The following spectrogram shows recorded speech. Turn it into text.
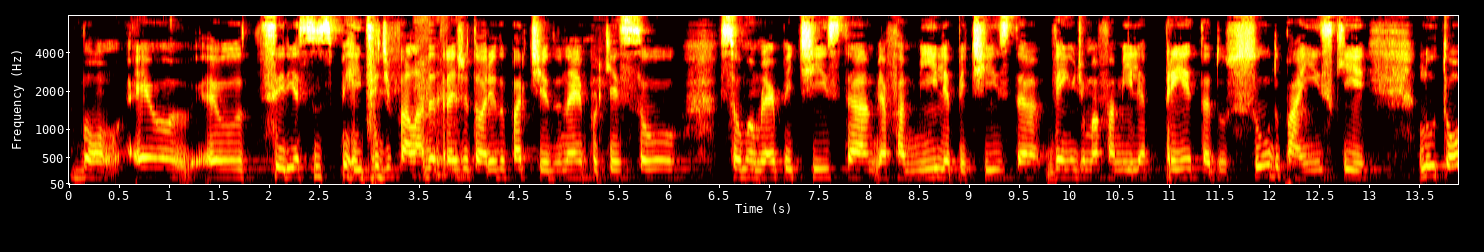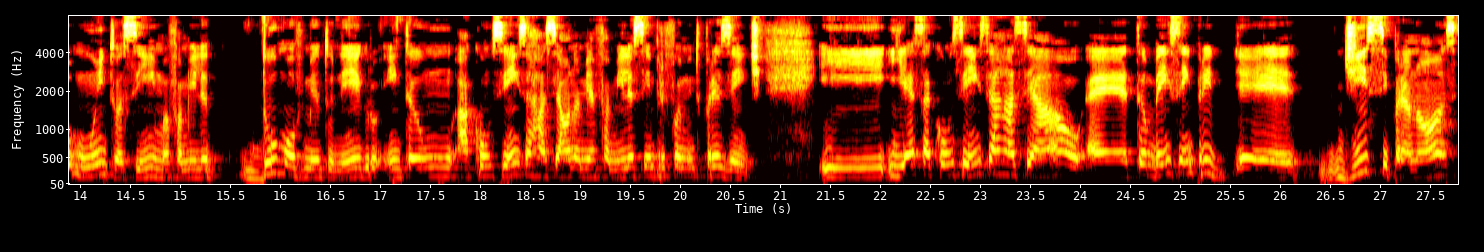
Bom, eu, eu seria suspeita de falar da trajetória do partido, né? Porque sou, sou uma mulher petista, minha família é petista, venho de uma família preta do sul do país que lutou muito, assim, uma família do movimento negro, então a consciência racial na minha família sempre foi muito presente. E, e essa consciência racial é, também sempre é, disse para nós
